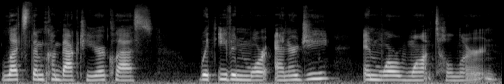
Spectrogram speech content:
lets them come back to your class with even more energy and more want to learn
